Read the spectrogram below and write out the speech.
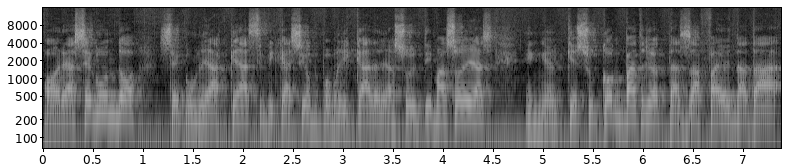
ahora segundo, según la clasificación publicada en las últimas horas, en el que su compatriota Rafael Nadal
